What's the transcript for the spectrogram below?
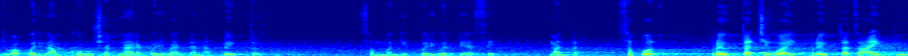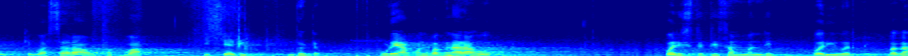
किंवा परिणाम करू शकणाऱ्या परिवर्त्यांना प्रयुक्त संबंधित परिवर्ते असे म्हणतात. सपोज प्रयुक्ताचे वय प्रयुक्ताचा आय क्यू किंवा सराव थकवा इत्यादी घटक. पुढे आपण बघणार आहोत परिस्थिती संबंधित परिवर्ते. बघा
